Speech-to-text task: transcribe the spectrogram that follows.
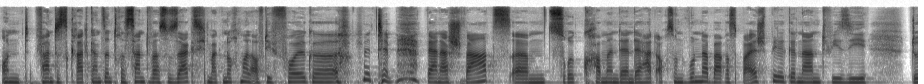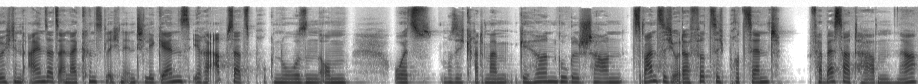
Und fand es gerade ganz interessant, was du sagst. Ich mag nochmal auf die Folge mit dem Werner Schwarz ähm, zurückkommen, denn der hat auch so ein wunderbares Beispiel genannt, wie sie durch den Einsatz einer künstlichen Intelligenz ihre Absatzprognosen um, oh, jetzt muss ich gerade meinem Gehirn Google schauen, 20 oder 40 Prozent verbessert haben. Ne?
